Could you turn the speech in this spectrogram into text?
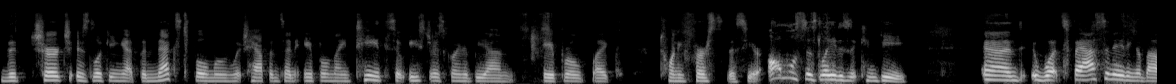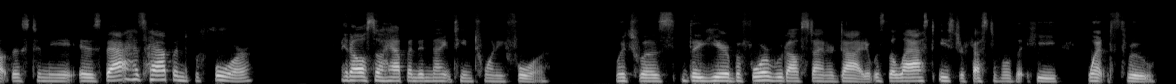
the church is looking at the next full moon, which happens on April 19th. So Easter is going to be on April like 21st this year, almost as late as it can be. And what's fascinating about this to me is that has happened before. It also happened in 1924, which was the year before Rudolf Steiner died. It was the last Easter festival that he went through.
